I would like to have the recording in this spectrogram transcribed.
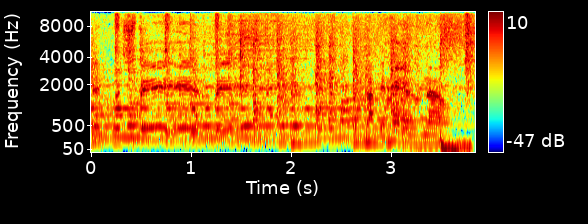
Liquid spirit. Clap your hands now.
